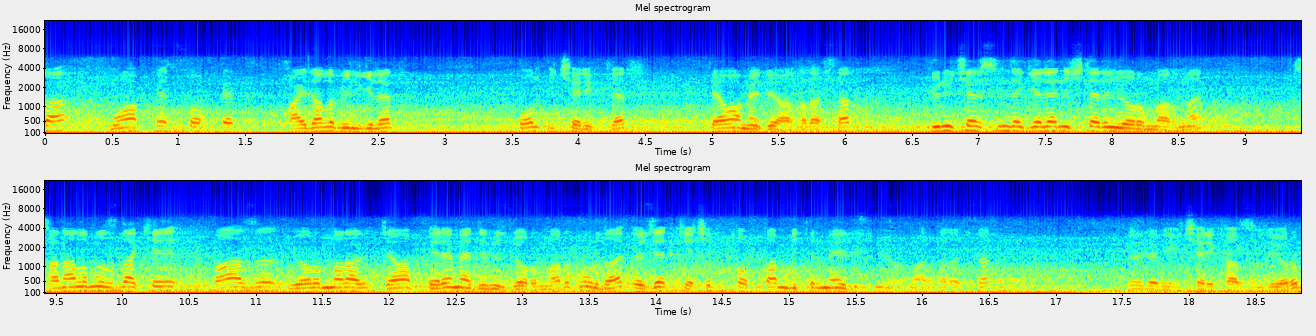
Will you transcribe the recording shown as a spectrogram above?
Yolda muhabbet, sohbet, faydalı bilgiler, bol içerikler devam ediyor arkadaşlar. Gün içerisinde gelen işlerin yorumlarını, kanalımızdaki bazı yorumlara cevap veremediğimiz yorumları burada özet geçip toptan bitirmeyi düşünüyorum arkadaşlar. Böyle bir içerik hazırlıyorum.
